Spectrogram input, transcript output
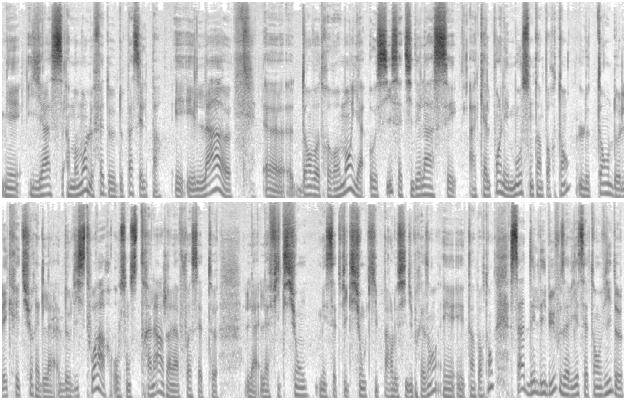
Mais il y a un moment le fait de, passer le pas. Et, là, euh, euh, dans votre roman, il y a aussi cette idée-là. C'est à quel point les mots sont importants, le temps de l'écriture et de l'histoire, au sens très large, à la fois cette, la, fiction, mais cette fiction qui parle aussi du présent, est, importante. Ça, dès le début, vous aviez cette envie de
